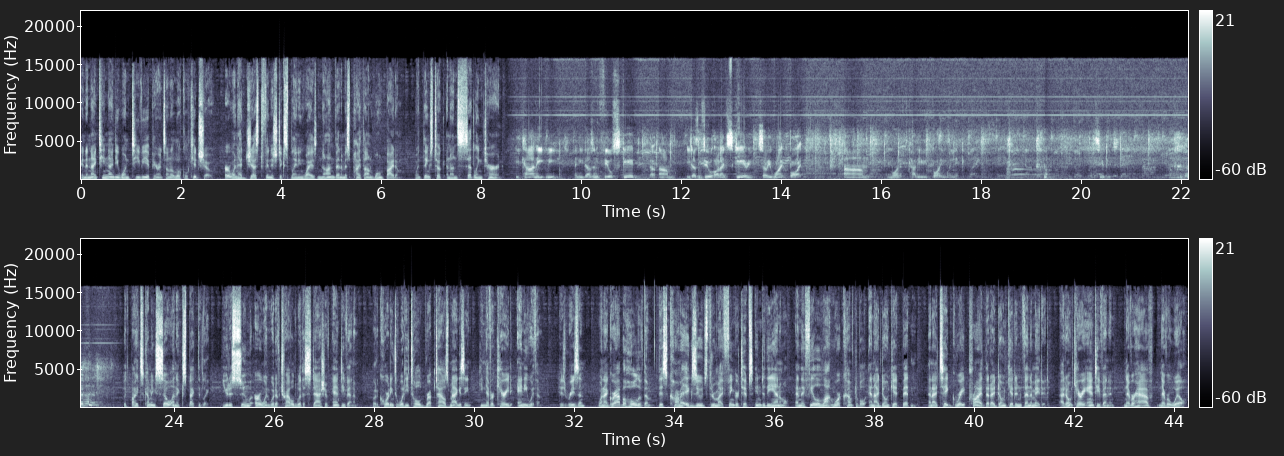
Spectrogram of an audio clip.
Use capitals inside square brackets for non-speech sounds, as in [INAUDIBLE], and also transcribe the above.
In a 1991 TV appearance on a local kids show, Irwin had just finished explaining why his non venomous python won't bite him when things took an unsettling turn. He can't eat me, and he doesn't feel scared. uh, Um, he doesn't feel. I don't scare him, so he won't bite. Um, you might have to cut him. He's biting my neck. [LAUGHS] I'm serious. [LAUGHS] [LAUGHS] With bites coming so unexpectedly, you'd assume Irwin would have traveled with a stash of antivenom, but according to what he told Reptiles magazine, he never carried any with him. His reason? When I grab a hold of them, this karma exudes through my fingertips into the animal, and they feel a lot more comfortable and I don't get bitten. And I take great pride that I don't get envenomated. I don't carry antivenom, never have, never will.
